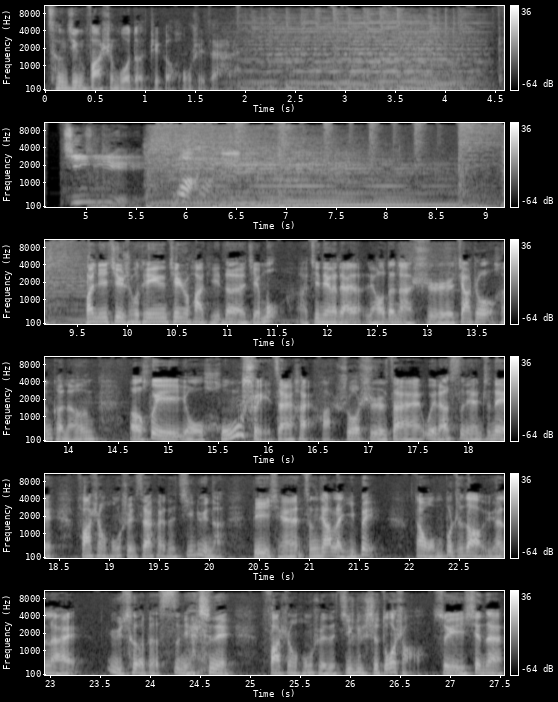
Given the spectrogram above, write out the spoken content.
曾经发生过的这个洪水灾害。今日话题。欢迎您继续收听今日话题的节目。啊！今天和大家聊的呢是加州很可能呃会有洪水灾害。啊，说是在未来四年之内发生洪水灾害的几率呢比以前增加了一倍，但我们不知道原来预测的四年之内发生洪水的几率是多少，所以现在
